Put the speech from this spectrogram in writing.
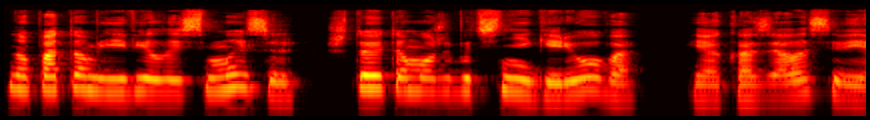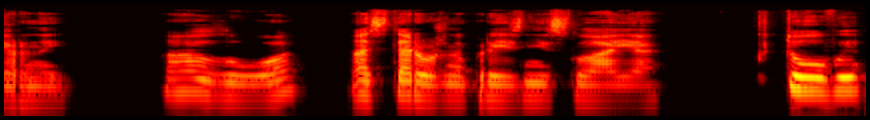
но потом явилась мысль, что это может быть Снегирева, и оказалась верной. «Алло», – осторожно произнесла я. «Кто вы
